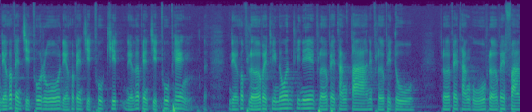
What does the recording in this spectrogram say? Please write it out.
เดี๋ยวก็เป็นจิตผู้รู้ เดี๋ยวก็เป็นจิตผู้คิด เดี๋ยวก็เป็นจิตผู้เพ่ง เดี๋ยวก็เผลอไปที่โน้นที่นี้เผลอไปทางตานี่เผลอไปดูเผลอไปทางหู เผลอไปฟัง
